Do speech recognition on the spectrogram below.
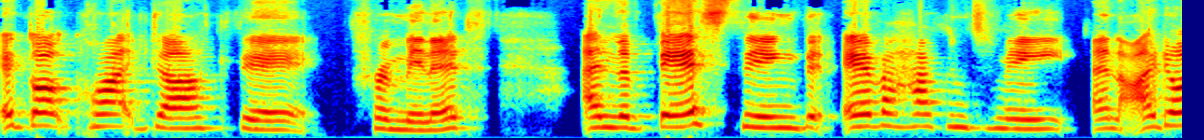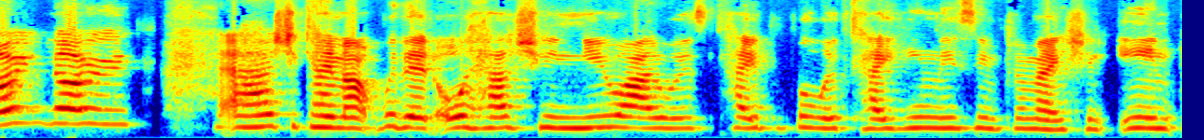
it got quite dark there for a minute. And the best thing that ever happened to me, and I don't know how she came up with it or how she knew I was capable of taking this information in.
